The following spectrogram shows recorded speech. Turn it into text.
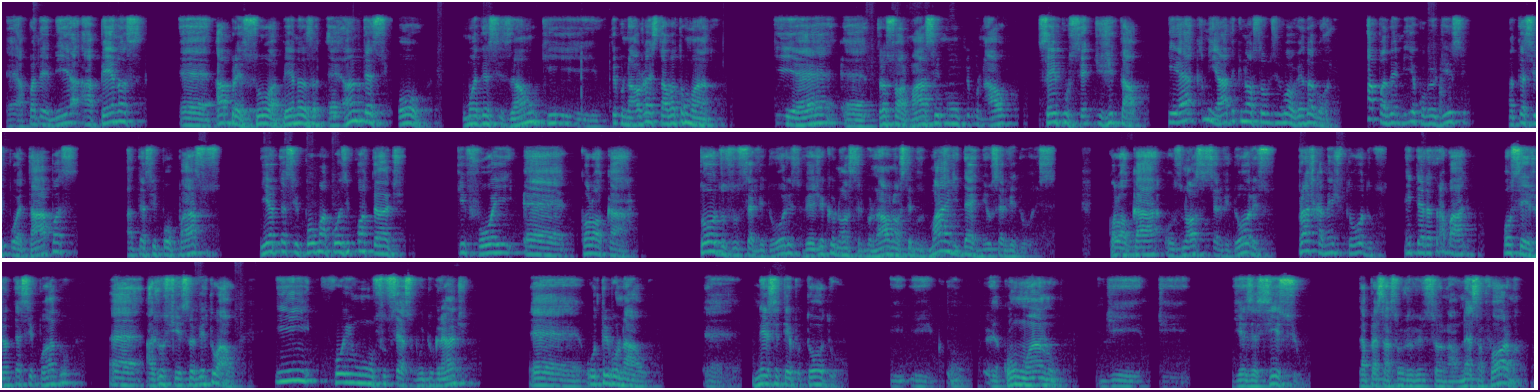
é, a pandemia apenas é, apressou, apenas é, antecipou uma decisão que o tribunal já estava tomando, que é, é transformar-se num tribunal 100% digital, que é a caminhada que nós estamos desenvolvendo agora. A pandemia, como eu disse, antecipou etapas, antecipou passos e antecipou uma coisa importante, que foi é, colocar todos os servidores, veja que o nosso tribunal, nós temos mais de 10 mil servidores, colocar os nossos servidores, praticamente todos, em teletrabalho, ou seja, antecipando é, a justiça virtual. E foi um sucesso muito grande. É, o tribunal é, nesse tempo todo, e, e com, é, com, um ano de, de, de, exercício da prestação jurisdicional nessa forma,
